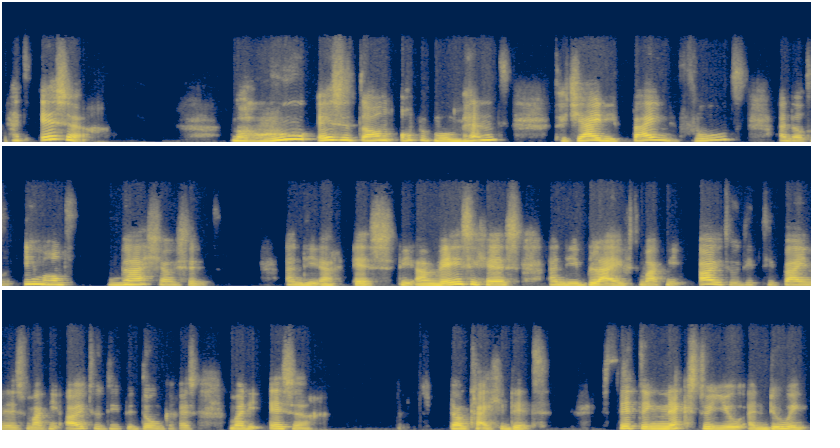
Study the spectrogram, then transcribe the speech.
Het is er. Maar hoe is het dan op het moment dat jij die pijn voelt en dat er iemand naast jou zit? En die er is, die aanwezig is en die blijft. Maakt niet uit hoe diep die pijn is, maakt niet uit hoe diep het donker is, maar die is er. Dan krijg je dit. Sitting next to you and doing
